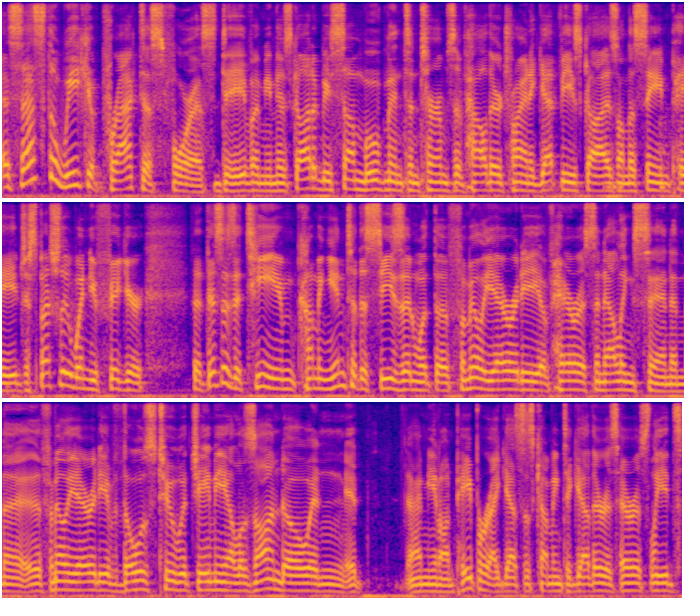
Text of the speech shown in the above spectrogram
assess the week of practice for us, Dave. I mean, there's got to be some movement in terms of how they're trying to get these guys on the same page, especially when you figure that this is a team coming into the season with the familiarity of Harris and Ellingson and the, the familiarity of those two with Jamie Elizondo. And it, I mean, on paper, I guess, is coming together as Harris leads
